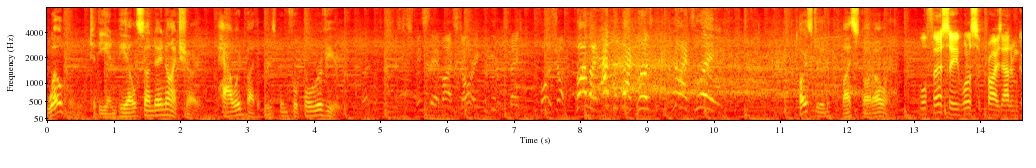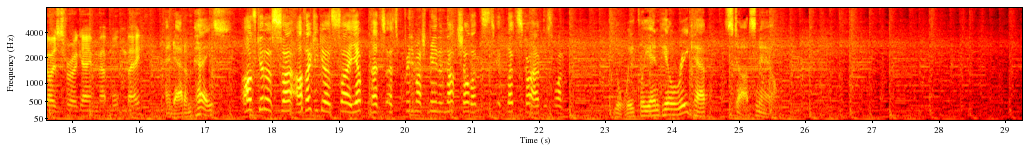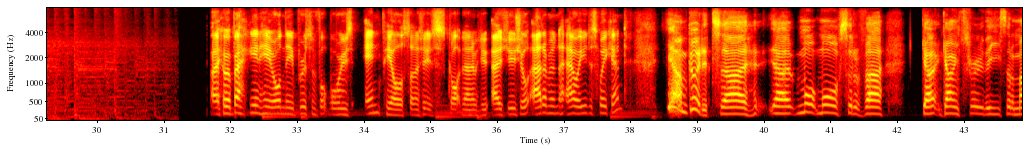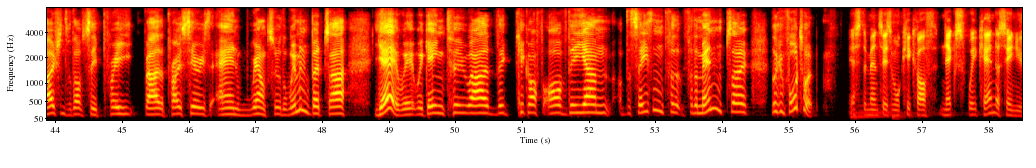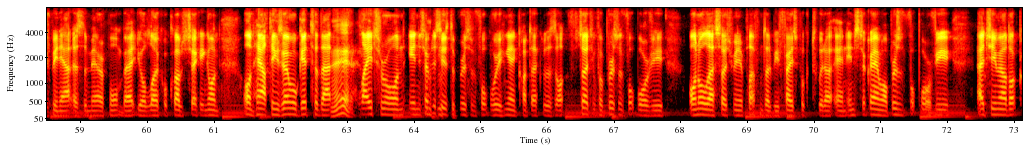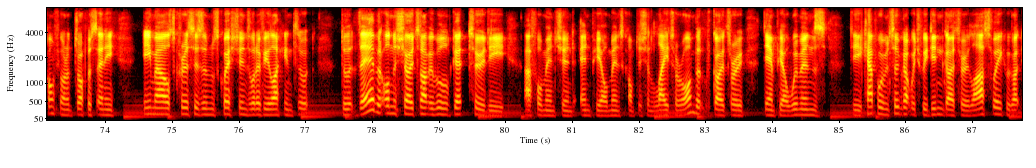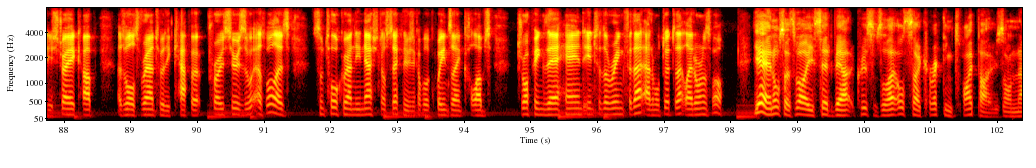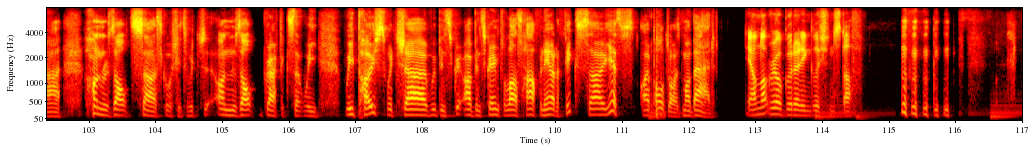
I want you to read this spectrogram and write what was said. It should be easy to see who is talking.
Speaker 1: Welcome to the NPL Sunday Night Show, powered by the Brisbane Football Review.
Speaker 2: Mr. Smith's there by Story. Could give him space for the shot. Lovely at the back post. Knights lead.
Speaker 1: Hosted by Scott Owen
Speaker 3: Well, firstly, what a surprise Adam goes through a game at Moreton Bay.
Speaker 1: and Adam Pace.
Speaker 4: I was gonna say, I was actually gonna say, yep, that's that's pretty much me in a nutshell. Let's let Scott have this one.
Speaker 1: Your weekly NPL recap starts now.
Speaker 3: We're back again here on the Brisbane Football Review's NPL Sunday. It's Scott and Adam with you as usual. Adam, and how are you this weekend?
Speaker 4: Yeah, I'm good. It's uh, uh more more sort of uh, go, going through the sort of motions with obviously pre uh, the pro series and round two of the women, but uh, yeah, we're we're getting to uh, the kickoff of the um of the season for the, for the men. So looking forward to it.
Speaker 3: Yes, the men's season will kick off next weekend. I've seen you've been out as the mayor of Moreton Bay at your local clubs checking on on how things are going. We'll get to that
Speaker 4: Yeah.
Speaker 3: later on in the show. This is the Brisbane Football. You can get in contact with us on searching for Brisbane Football Review on all our social media platforms. That'd be Facebook, Twitter, and Instagram, or Brisbane Football Review at gmail.com. If you want to drop us any emails, criticisms, questions, whatever you like, into it, do it there. But on the show tonight, we will get to the aforementioned NPL men's competition later on, but we'll go through the NPL women's, the Kappa Women's Super Cup, which we didn't go through last week. We've got the Australia Cup, as well as round two of the Kappa Pro Series, as well- as some talk around the national secondaries. A couple of Queensland clubs dropping their hand into the ring for that. Adam, we'll get to that later on as well.
Speaker 4: Yeah, and also as well, you said about criticisms, like also correcting typos on uh, on results uh, score sheets, which on result graphics that we we post, which uh, we've been I've been screaming for the last half an hour to fix. So yes, I apologise, my bad.
Speaker 3: Yeah, I'm not real good at English and stuff.
Speaker 4: let's,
